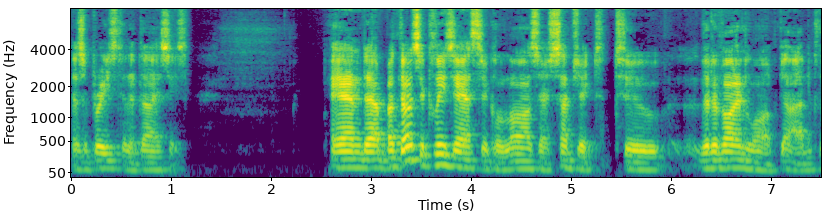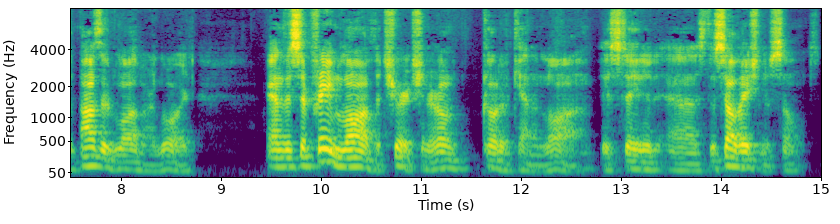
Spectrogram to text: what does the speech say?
as a priest in a diocese. And uh, but those ecclesiastical laws are subject to the divine law of God, the positive law of our Lord, and the supreme law of the Church in her own code of canon law is stated as the salvation of souls.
